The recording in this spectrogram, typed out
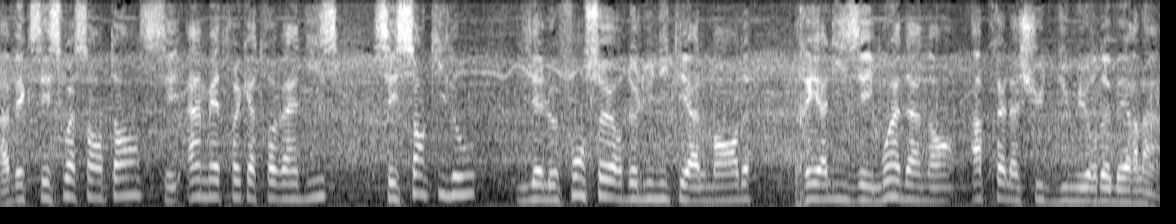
Avec ses 60 ans, ses 1m90, ses 100 kg, il est le fonceur de l'unité allemande, réalisé moins d'un an après la chute du mur de Berlin.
